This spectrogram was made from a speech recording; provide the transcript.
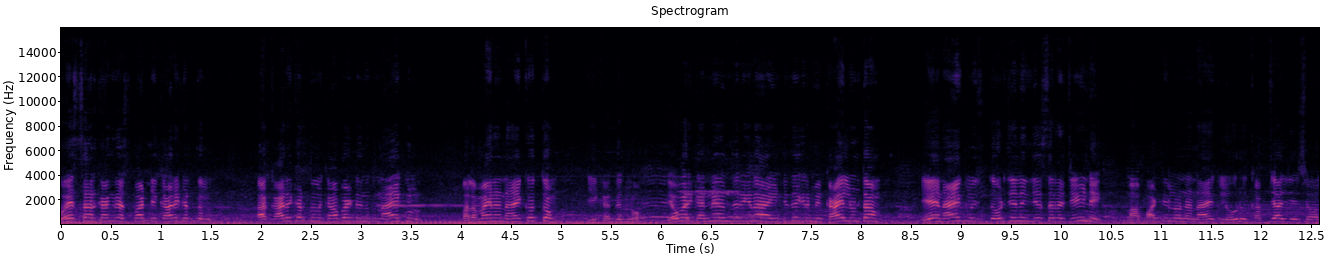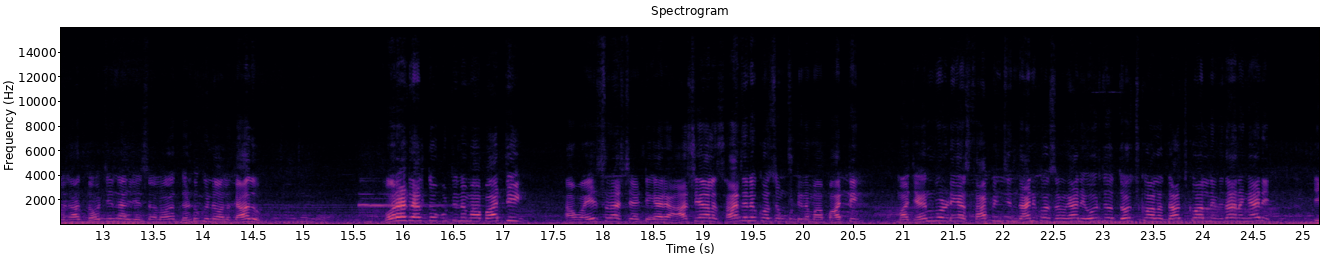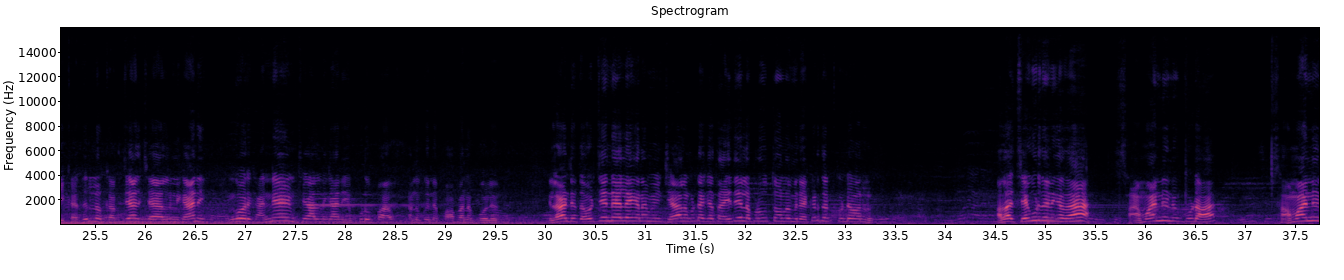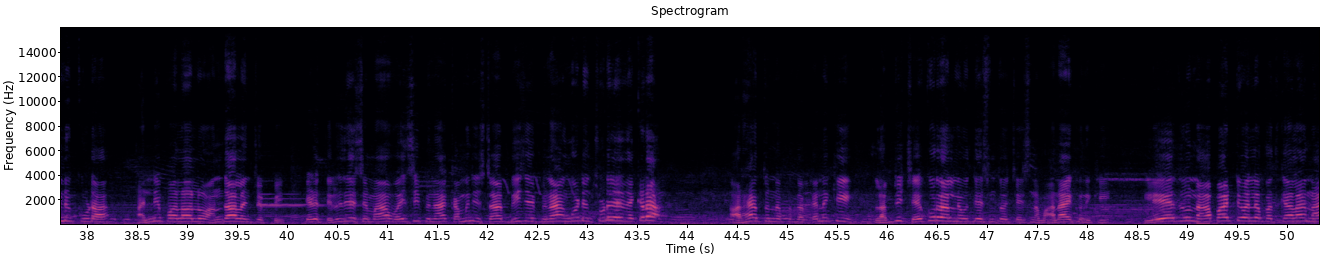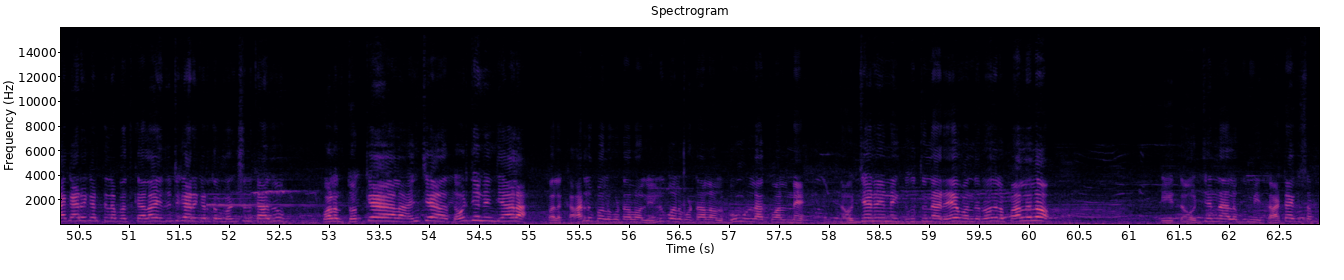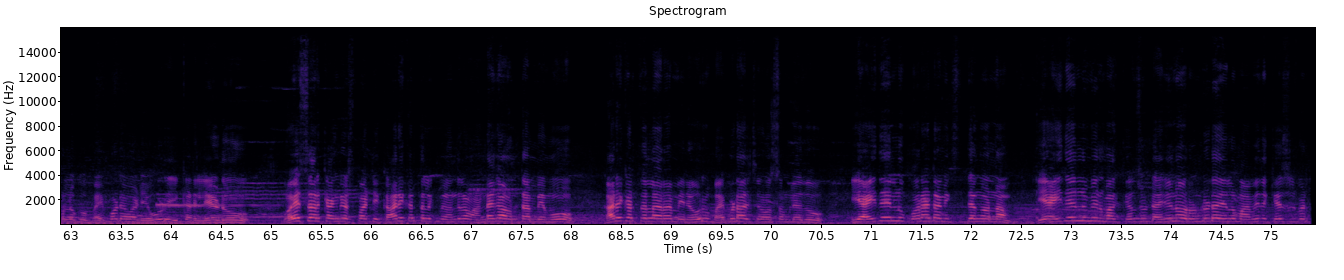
వైఎస్ఆర్ కాంగ్రెస్ పార్టీ కార్యకర్తలు. ఆ కార్యకర్తలను కాపాడేందుకు నాయకులు బలమైన నాయకత్వం ఈ కదిరిలో. ఎవరికి అన్యాయం జరిగినా ఇంటి దగ్గర మేము కాయలు ఉంటాం ఏ నాయకులు దౌర్జన్యం చేస్తారో చేయండి. మా పార్టీలో ఉన్న నాయకులు ఎవరు కబ్జాలు చేసేవాళ్ళు కాదు దౌర్జన్యాలు చేసేవాళ్ళు కాదు దండుకునే వాళ్ళు కాదు. పోరాటాలతో పుట్టిన మా పార్టీ ఆ వైఎస్ రాజశేఖర రెడ్డి గారి ఆశయాల సాధన కోసం పుట్టిన మా పార్టీ. మా జగన్మోహన్ రెడ్డి గారు స్థాపించిన దానికోసం కానీ ఎవరితో దోచుకోవాలో దాచుకోవాలనే విధానం కానీ ఈ కథల్లో కబ్జాలు చేయాలని కానీ ఇంకొకరికి అన్యాయం చేయాలని కానీ ఎప్పుడు పా అనుకునే పాపన పోలేదు. ఇలాంటి దౌర్జన్యాలే కానీ మేము చేయాలనుకుంటే గత ఐదేళ్ళ ప్రభుత్వంలో మీరు ఎక్కడ తట్టుకునే వాళ్ళు అలా చేయకూడదని కదా? సామాన్యునికి కూడా సామాన్యునికి కూడా అన్ని ఫలాలు అందాలని చెప్పి ఇక్కడ తెలుగుదేశమా వైసీపీనా కమ్యూనిస్టా బీజేపీనా ఇంకోటి చూడలేదు ఎక్కడ? అర్హత ఉన్న ప్రతి ఒక్కరికి లబ్ధి చేకూరాలనే ఉద్దేశంతో చేసిన మా నాయకునికి లేదు నా పార్టీ వాళ్ళే బతకాలా నా కార్యకర్తలే బతకాలా ఎదుటి కార్యకర్తలు మనుషులు కాదు వాళ్ళని తొక్కేయాలా అంచేయాలా దౌర్జన్యం చేయాలా వాళ్ళ కార్లు పలుకొట్టాలి వాళ్ళు ఇల్లు పలుకొట్టాలి వాళ్ళ భూములు లాక్కోవాలనే దౌర్జన్యానికి దిగుతున్నారే వంద రోజుల పాలలో. ఈ దౌర్జన్యాలకు మీ తాటాకు సప్పులకు భయపడేవాడు ఎవడు? ఇక్కడ లేడు. వైఎస్ఆర్ కాంగ్రెస్ పార్టీ కార్యకర్తలకు మేము అందరం అండగా ఉంటాం మేము. కార్యకర్తలారా మీరు ఎవరు భయపడాల్సిన అవసరం లేదు. ఈ ఐదేళ్ళు పోరాటానికి సిద్ధంగా ఉన్నాం. ఈ ఐదేళ్ళు మీరు మాకు తెలుసు. డజనో రెండు డజన్లు మా మీద కేసులు పెడతారు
